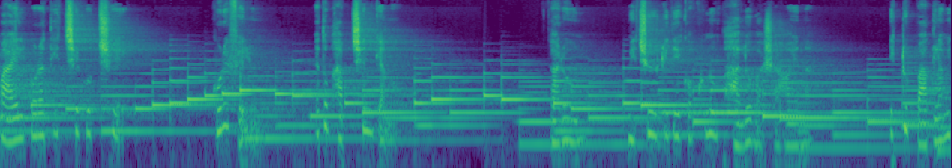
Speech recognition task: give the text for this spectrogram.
পায়েল পরাতে ইচ্ছে করছে। করে ফেলুন, এত ভাবছেন কেন? কারণ মেচুরিটি দিয়ে কখনো ভালোবাসা হয় না। একটু পাগলামি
